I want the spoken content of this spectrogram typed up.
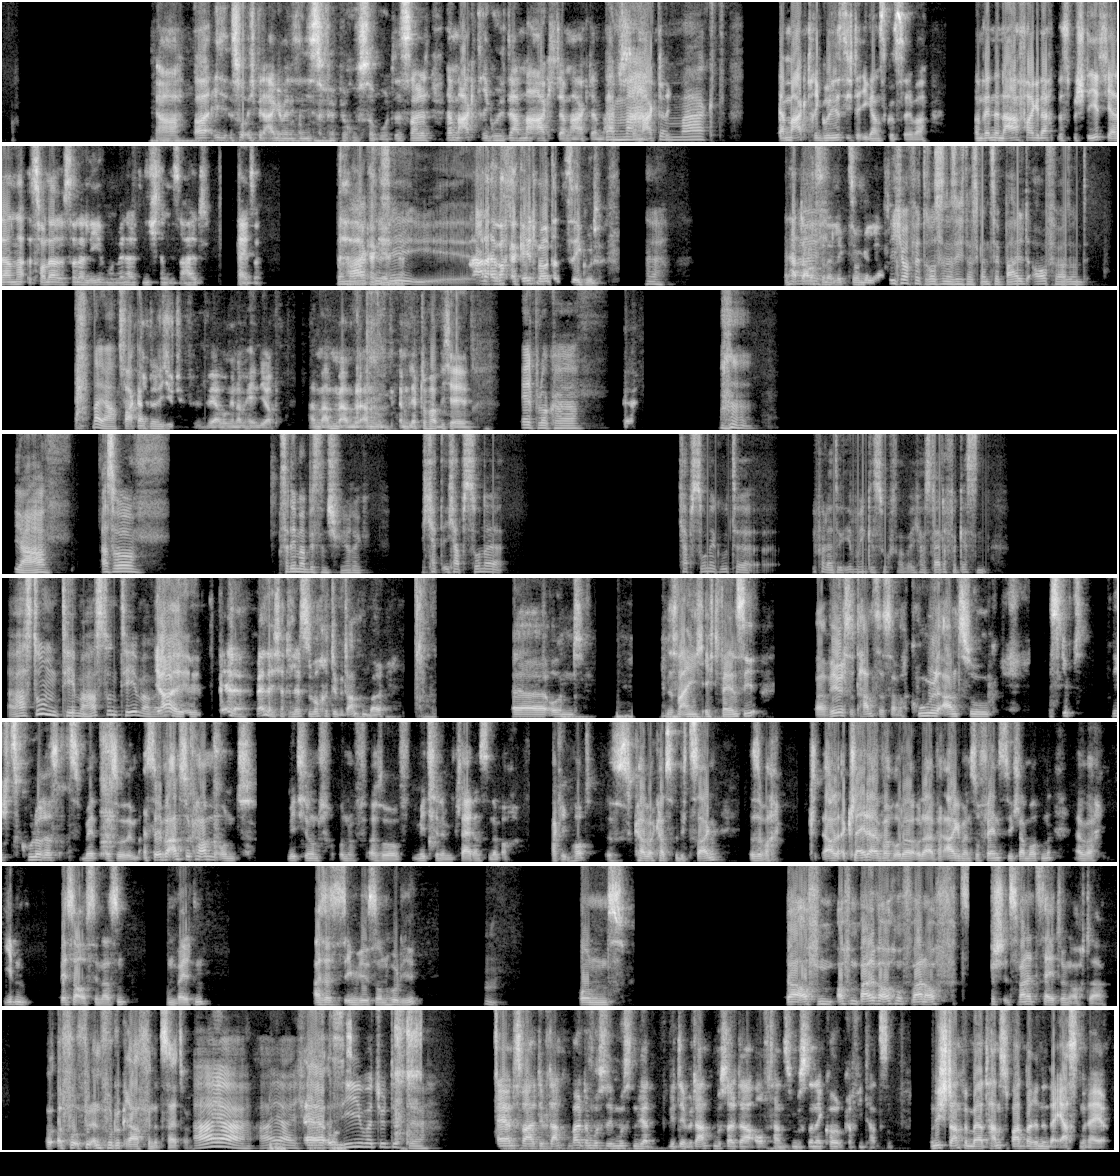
Ja, aber ich, so, ich bin allgemein nicht so für Berufsverbot. Das ist halt der Markt reguliert, der Markt, der Markt, der Markt. Der Markt, der Markt. Der Markt, der Markt reguliert sich da eh ganz gut selber. Und wenn eine Nachfrage nach das besteht, ja, dann soll er, soll er leben. Und wenn halt nicht, dann ist er halt pleite. Der Markt ist eh. Dann hat er einfach kein Geld mehr und das ist eh gut. Ja. Dann hat ja, er auch so eine Lektion gelernt. Ich hoffe trotzdem, dass sich das Ganze bald aufhört und. Ja, naja. Fuck natürlich YouTube-Werbungen am Handy ab. Am, am, am, am, am Laptop habe ich ey. Adblocker. Ja. ja, also. Es ist halt immer ein bisschen schwierig. Ich hätte, ich habe so eine, ich habe so eine gute äh, Überleitung irgendwo hingesucht, aber ich habe es leider vergessen. Äh, hast du ein Thema? Hast du ein Thema? Ja, äh, Bälle, Bälle. Ich hatte letzte Woche Debütantenball. Äh, und das war eigentlich echt fancy. War wild, so tanzen ist einfach cool, Anzug. Es gibt nichts Cooleres, als mit, also selber Anzug haben und Mädchen und, und also Mädchen im Kleidern sind einfach fucking hot. Das kann, kannst du nichts sagen. Das ist einfach Kleider einfach oder, oder einfach allgemein so fancy Klamotten einfach jeden besser aussehen lassen. Um Welten. Also es ist irgendwie so ein Hoodie. Hm. Und da auf dem, auf dem Ball war auch, waren auch, es war eine Zeitung auch da. Äh, Für, für ein Fotograf für eine Zeitung. Ah ja, ah ja, ich Äh, äh, und- see what you did there. Äh, und es war halt Debütantenball, da mussten, mussten wir, wir Debütanten mussten halt da auftanzen, mussten eine Choreografie tanzen. Und ich stand mit meiner Tanzpartnerin in der ersten Reihe.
